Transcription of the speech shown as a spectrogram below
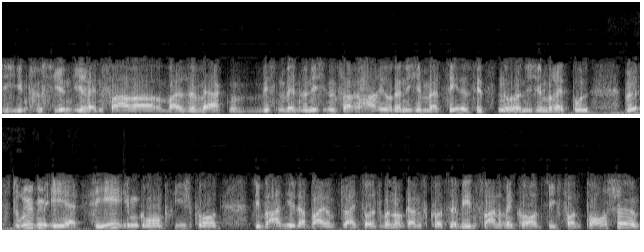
sich interessieren, die Rennfahrer, weil sie merken, wissen, wenn sie nicht in einem Ferrari oder nicht im Mercedes sitzen oder nicht im Red Bull, wird es drüben eher C im Grand Prix Sport. Sie waren hier dabei und vielleicht sollte man noch ganz kurz erwähnen, es war ein Rekordsieg von Porsche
